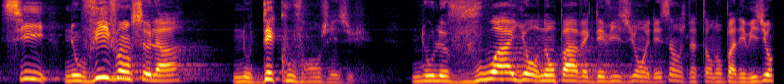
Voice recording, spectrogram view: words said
si nous vivons cela, nous découvrons Jésus. Nous le voyons, non pas avec des visions et des anges, n'attendons pas des visions,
